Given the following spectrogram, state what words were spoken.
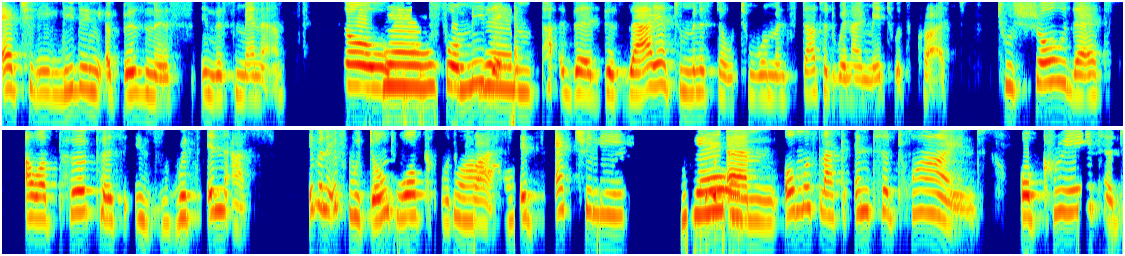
actually leading a business in this manner. So Yes. for me, the emp- the desire to minister to women started when I met with Christ to show that our purpose is within us. Even if we don't walk with Wow. Christ, it's actually Yes. um, almost like intertwined or created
